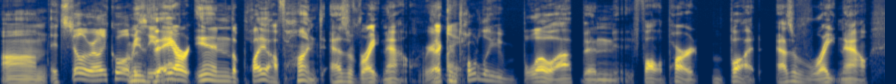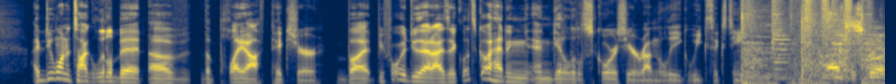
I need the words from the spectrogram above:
Um, it's still really cool. I to mean, see they that. are in the playoff hunt as of right now. That can totally blow up and fall apart, but as of right now, I do want to talk a little bit of the playoff picture. But before we do that, Isaac, let's go ahead and, and get a little scores here around the league, week 16. What's the score?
